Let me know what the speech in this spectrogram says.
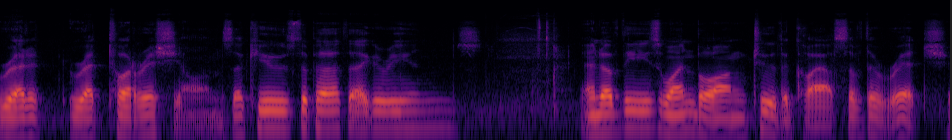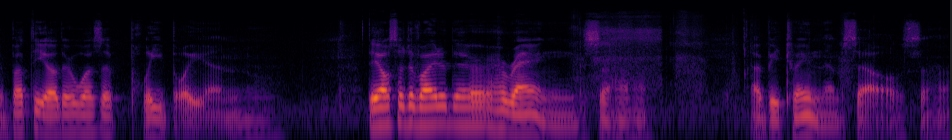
rhetoricians, accused the Pythagoreans. And of these one belonged to the class of the rich, but the other was a plebeian. They also divided their harangues. Uh, between themselves. Uh,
